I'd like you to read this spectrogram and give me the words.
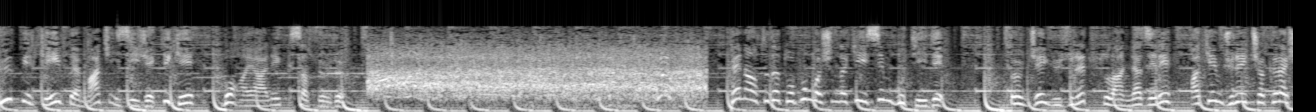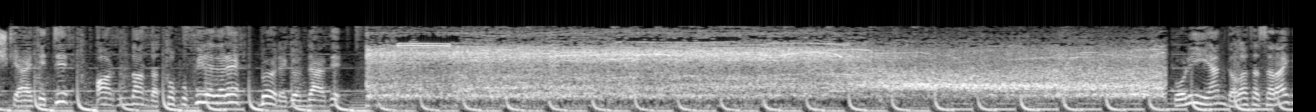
Büyük bir keyifle maç izleyecekti ki bu hayali kısa sürdü. Penaltıda topun başındaki isim Guti'ydi. Önce yüzüne tutulan lazeri hakem Cüneyt Çakır'a şikayet etti. Ardından da topu filelere böyle gönderdi. Golü yiyen Galatasaray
